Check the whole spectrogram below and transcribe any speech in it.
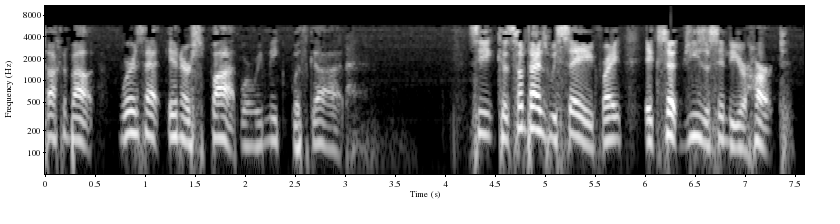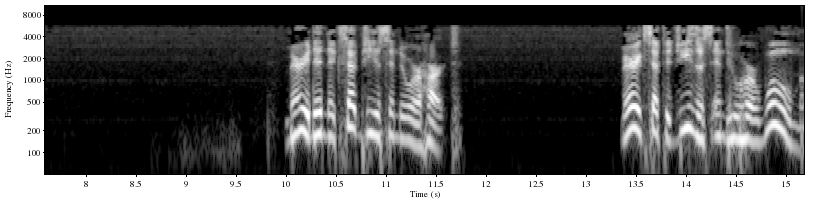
Talking about where's that inner spot where we meet with God? See, because sometimes we say, right, accept Jesus into your heart. Mary didn't accept Jesus into her heart. Mary accepted Jesus into her womb.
